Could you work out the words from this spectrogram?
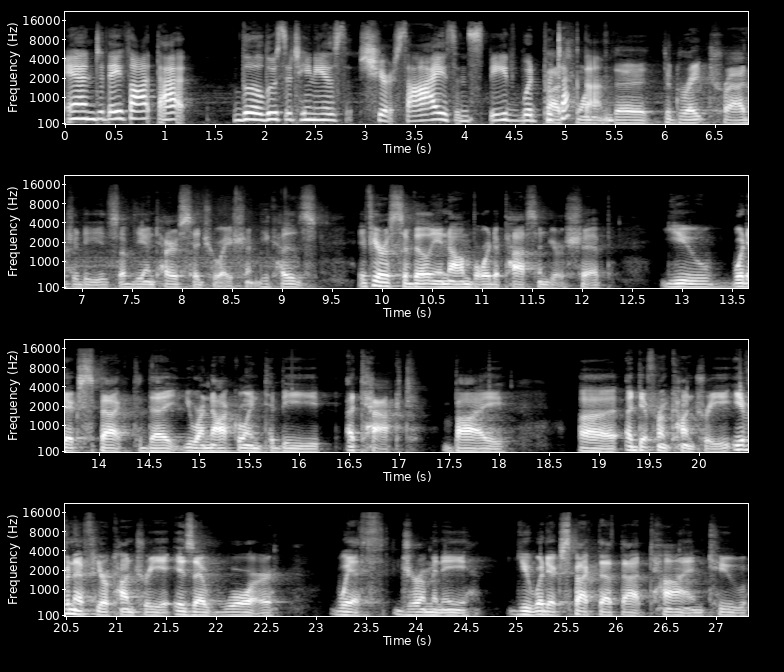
And they thought that the Lusitania's sheer size and speed would protect That's one them. Of the, the great tragedies of the entire situation because if you're a civilian on board a passenger ship, you would expect that you are not going to be attacked by uh, a different country, even if your country is at war with Germany you would expect at that time to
